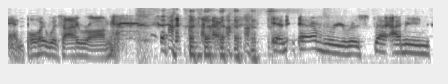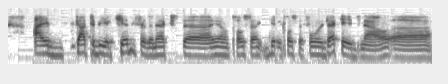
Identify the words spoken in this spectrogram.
And boy, was I wrong. In every respect. I mean, I got to be a kid for the next, uh, you know, close to getting close to four decades now. Uh,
